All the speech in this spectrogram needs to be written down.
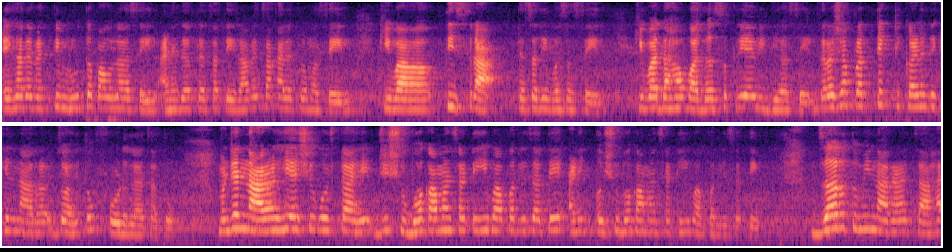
एखादा व्यक्ती मृत पावला असेल आणि जर त्याचा तेराव्याचा कार्यक्रम असेल किंवा तिसरा त्याचा दिवस असेल किंवा दहावा दसक्रिया विधी असेल तर अशा प्रत्येक ठिकाणी देखील नारळ जो आहे तो फोडला जातो. म्हणजे नारळ ही अशी गोष्ट आहे जी शुभ कामांसाठीही वापरली जाते आणि अशुभ कामांसाठीही वापरली जाते. जर तुम्ही नारळाचा हा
